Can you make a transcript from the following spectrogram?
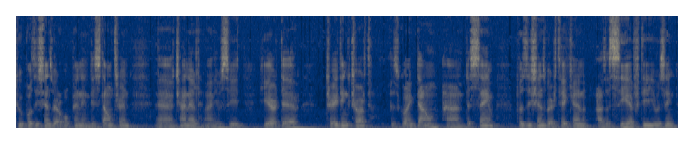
Two positions were open in this downtrend uh, channel and you see here the trading chart is going down and the same positions were taken as a CFD using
